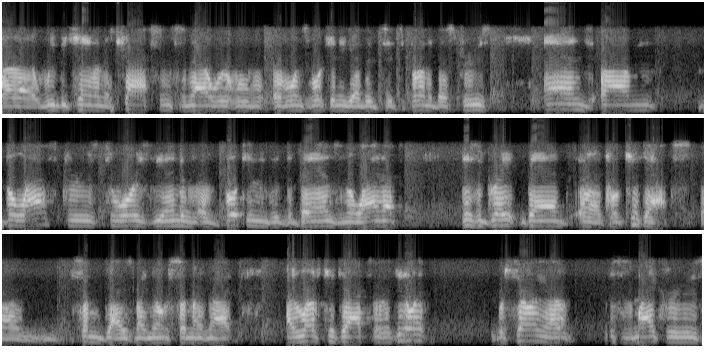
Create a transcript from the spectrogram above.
Uh, we became an attraction, so now we're, we're, everyone's working together to, to put on the best cruise. And um, the last cruise, towards the end of, of booking the, the bands and the lineup, there's a great band uh, called Kick Axe. Um, some guys might know, some might not. I love Kick Axe. I was like, you know what? we're selling out. This is my cruise.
